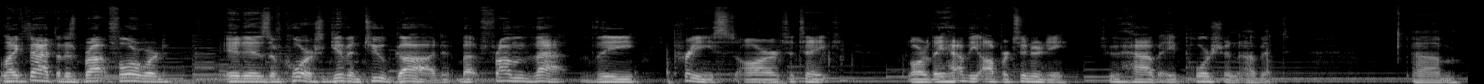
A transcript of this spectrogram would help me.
like that that is brought forward, it is, of course, given to God, but from that, the priests are to take, or they have the opportunity to have a portion of it. Um,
